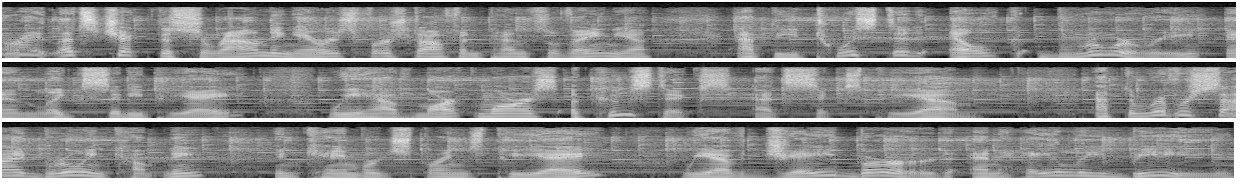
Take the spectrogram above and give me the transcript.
All right, let's check the surrounding areas. First off, in Pennsylvania, at the Twisted Elk Brewery in Lake City, PA, we have Mark Morris Acoustics at 6 p.m. At the Riverside Brewing Company in Cambridge Springs, PA, we have Jay Bird and Haley B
